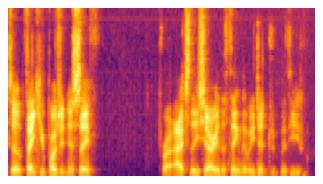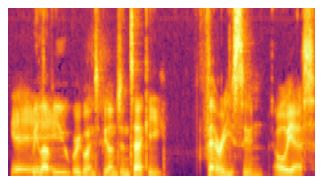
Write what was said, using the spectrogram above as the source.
So thank you, Project NISEI, for actually sharing the thing that we did with you. Yay. we love you. We're going to be on Jinteki very soon. Oh yes.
